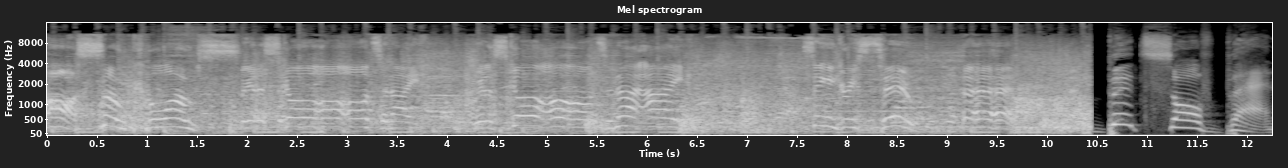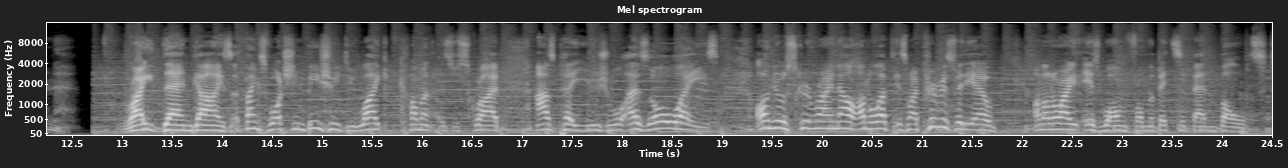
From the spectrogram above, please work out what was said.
Oh, so close. We're gonna score oh, oh, tonight. We're gonna score oh, oh, tonight. Singing Grease 2. Bits of Ben. Right then, guys, thanks for watching. Be sure you do like, comment, and subscribe as per usual, as always. On your screen right now, on the left is my previous video, and on the right is one from the Bits of Ben Bolt.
